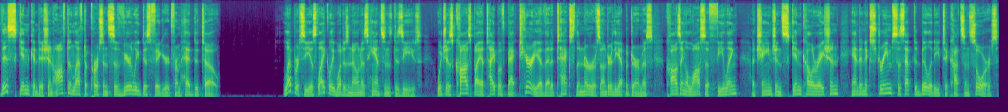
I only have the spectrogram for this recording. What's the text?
This skin condition often left a person severely disfigured from head to toe. Leprosy is likely what is known as Hansen's disease, which is caused by a type of bacteria that attacks the nerves under the epidermis, causing a loss of feeling, a change in skin coloration, and an extreme susceptibility to cuts and sores.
